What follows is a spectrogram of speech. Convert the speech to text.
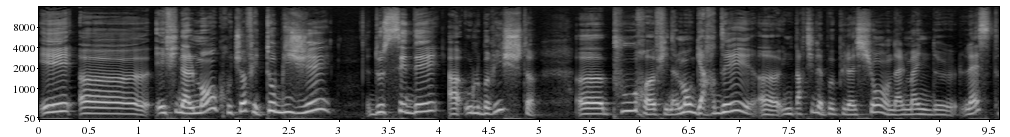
Et, euh, finalement, Khrouchtchev est obligé de céder à Ulbricht pour finalement garder une partie de la population en Allemagne de l'Est.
